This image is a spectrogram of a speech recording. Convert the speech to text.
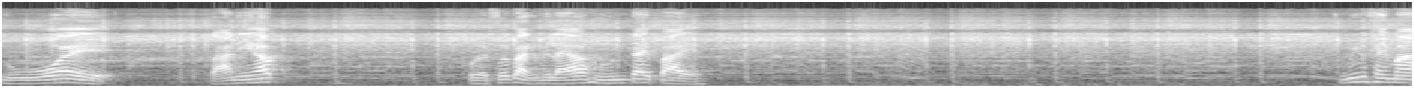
ช่วยตานี้ครับ เปิดเฟิร์สบัตกันไปแล้วทางนู้นได้ไปยังไม่มีใครมา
